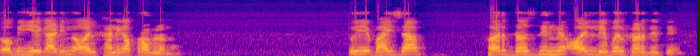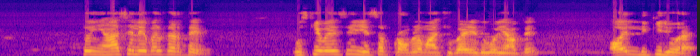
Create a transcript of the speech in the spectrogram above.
तो अभी ये गाड़ी में ऑयल खाने का प्रॉब्लम है। तो ये भाई साहब हर दस दिन में ऑयल लेबल कर देते तो यहाँ से लेबल करते उसकी वजह से ये सब प्रॉब्लम आ चुका है। ये देखो यहाँ पे ऑयल लीकेज हो रहा है।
